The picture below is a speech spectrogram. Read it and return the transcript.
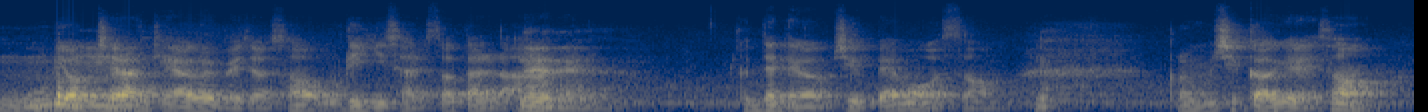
음. 우리 업체랑 계약을 맺어서 우리 기사를 써달라. 네네. 근데 내가 음식을 빼먹었어. 네. 그럼 음식 가게에서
